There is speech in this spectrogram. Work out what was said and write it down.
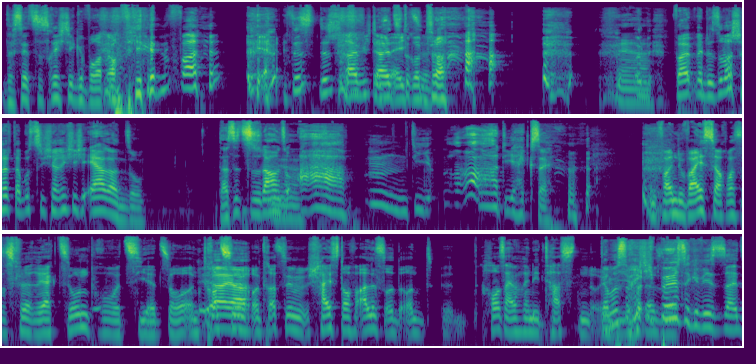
das ist jetzt das richtige Wort auf jeden Fall. Ja. Das, das schreibe ich da jetzt so. drunter. Ja. Und vor allem, wenn du sowas schreibst, da musst du dich ja richtig ärgern so. Da sitzt du da und so, ah, mh, die, ah, die Hexe. Und vor allem, du weißt ja auch, was das für Reaktionen provoziert, so. Und Ja, trotzdem, ja. Und trotzdem scheißt auf alles und, und äh, haust einfach in die Tasten. Da musst du richtig oder böse gewesen sein.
